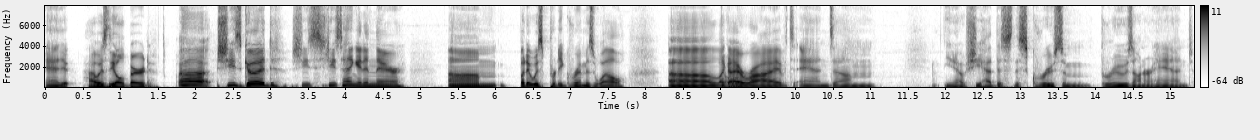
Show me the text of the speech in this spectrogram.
and it, How is the old bird? Uh, she's good. She's she's hanging in there. Um, but it was pretty grim as well. Uh, like I Oh. arrived and um, you know, she had this this gruesome bruise on her hand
